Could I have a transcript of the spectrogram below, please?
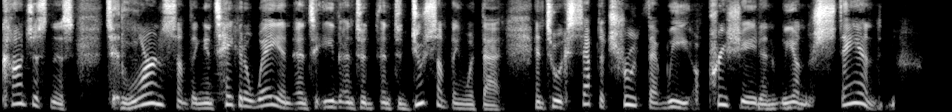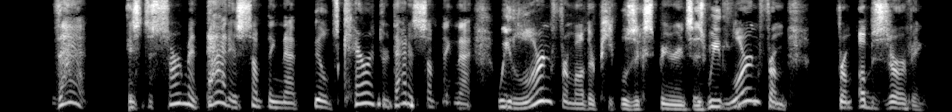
consciousness to learn something and take it away and, and to either and to and to do something with that and to accept a truth that we appreciate and we understand that is discernment. That is something that builds character. That is something that we learn from other people's experiences. We learn from from observing.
